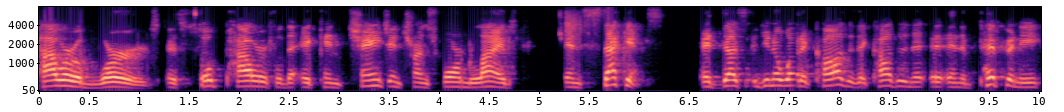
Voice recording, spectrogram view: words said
power of words is so powerful that it can change and transform lives in seconds. It does, you know what it causes? It causes an, an epiphany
